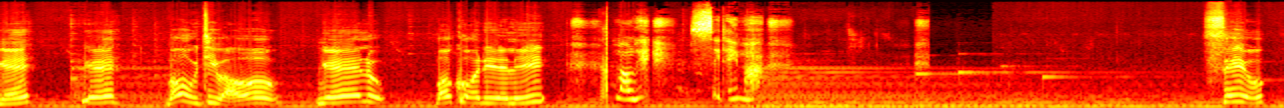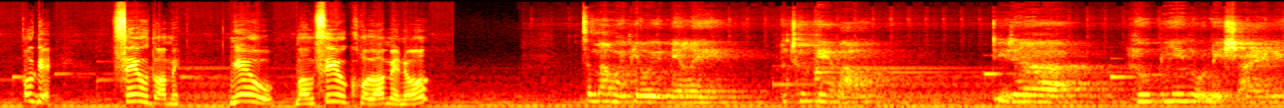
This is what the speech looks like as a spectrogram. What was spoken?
ငယ်ငယ်မောင်ကိုကြည့်ပါဦးငယ်လို့ မောင်ခေါ်နေတယ်လေမောင်လေးစိတ်ထိတ်မှာဆေးကိုဟုတ်တယ်ဆေးကိုသွားမယ်ငယ်ကိုမောင်ဆေးကိုခေါ်သွားမယ်နော်ကျမဝင်ပြောရင်မင်းလေးမထူးခဲ့ပါဘူးဒီတန်းကငိုပြေးကိုနေရှာတယ်လေ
